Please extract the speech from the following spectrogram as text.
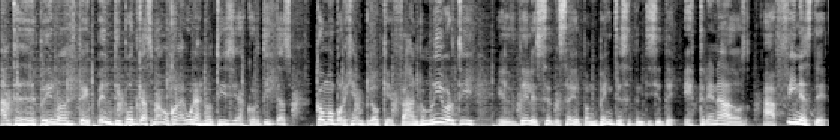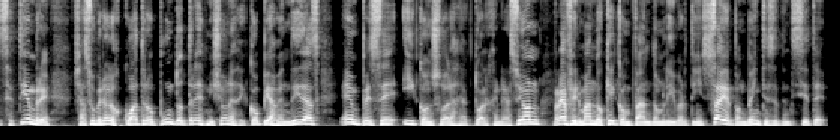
Antes de despedirnos de este Penti Podcast, vamos con algunas noticias cortitas, como por ejemplo que Phantom Liberty, el DLC de Cyberpunk 2077 estrenados a fines de septiembre, ya superó los 4.3 millones de copias vendidas en PC y consolas de actual generación, reafirmando que con Phantom Liberty Cyberpunk 2077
